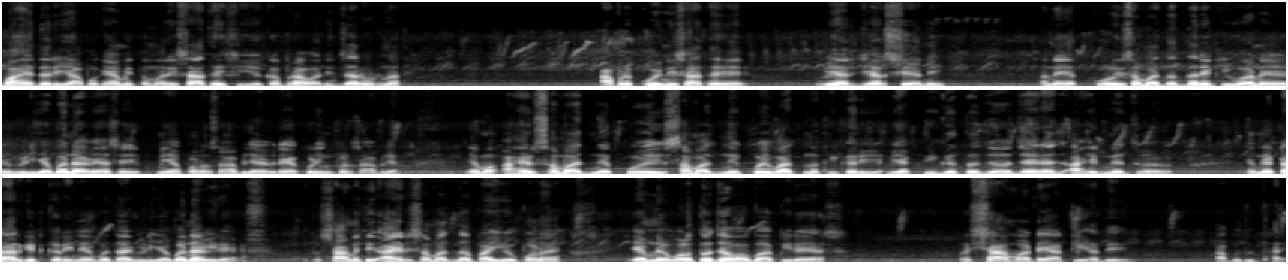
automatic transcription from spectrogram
બાહેધરી આપો કે અમે તમારી સાથે છીએ, ગભરાવાની જરૂર નથી. આપણે કોઈની સાથે વેર ઝેરશે નહીં. અને કોળી સમાજના દરેક યુવાને વિડીયા બનાવ્યા છે. મેં પણ સાંભળ્યા રેકોર્ડિંગ પણ સાંભળ્યા. એમાં આહિર સમાજને કોઈ, સમાજની કોઈ વાત નથી કરી. વ્યક્તિગત જ જયરાજ આહિરને જ એમને ટાર્ગેટ કરીને બધા વિડીયા બનાવી રહ્યા છે. તો સામેથી આહિર સમાજના ભાઈઓ પણ એમને વળતો જવાબ આપી રહ્યા છે. શા માટે આટલી હદે આ બધું થાય?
